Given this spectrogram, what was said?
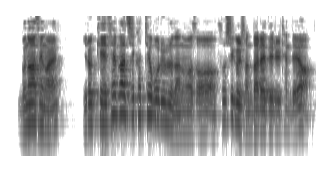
문화생활 이렇게 세 가지 카테고리로 나누어서 소식을 전달해 드릴 텐데요.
